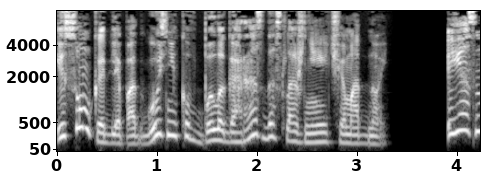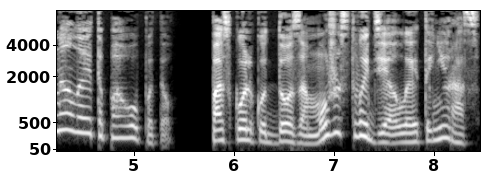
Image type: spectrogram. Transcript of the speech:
и сумкой для подгузников было гораздо сложнее, чем одной. Я знала это по опыту, поскольку до замужества делала это не раз,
